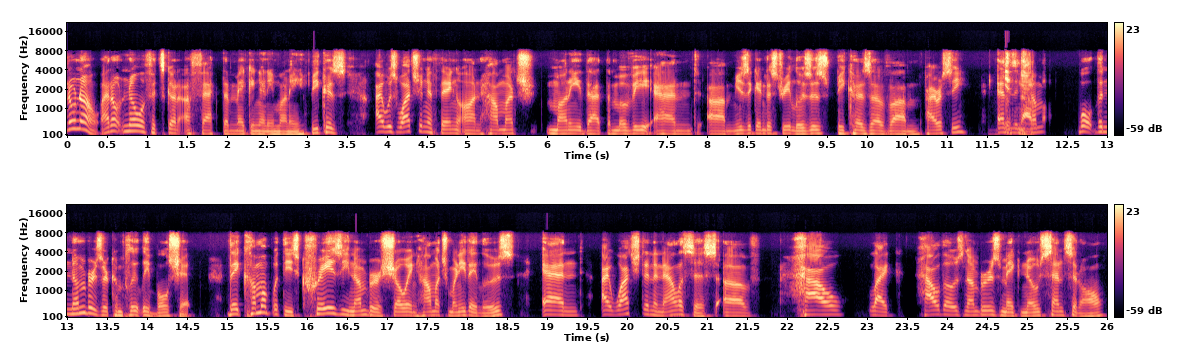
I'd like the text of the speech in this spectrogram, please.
don't know. I don't know if it's going to affect them making any money because I was watching a thing on how much money that the movie and um, music industry loses because of um, piracy, and It's the num- well, the numbers are completely bullshit. They come up with these crazy numbers showing how much money they lose. And I watched an analysis of how, like, how those numbers make no sense at all.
